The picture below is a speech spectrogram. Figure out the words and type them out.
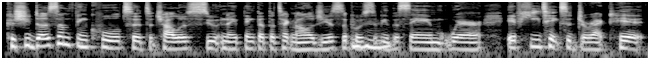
because she does something cool to T'Challa's suit, and I think that the technology is supposed to be Mm-hmm. the same. Where if he takes a direct hit,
